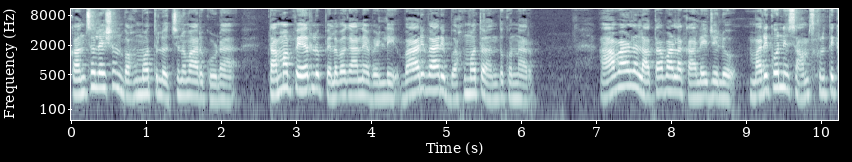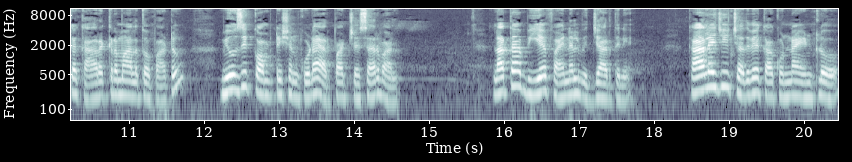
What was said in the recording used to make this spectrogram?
కన్సలేషన్ బహుమతులు వచ్చిన వారు కూడా తమ పేర్లు పిలవగానే వెళ్ళి వారి వారి బహుమతులు అందుకున్నారు. ఆవాళ్ళ లతావాళ్ళ కాలేజీలో మరికొన్ని సాంస్కృతిక కార్యక్రమాలతో పాటు మ్యూజిక్ కాంపిటీషన్ కూడా ఏర్పాటు చేశారు వాళ్ళు. లత బిఏ ఫైనల్ విద్యార్థిని. కాలేజీ చదివే కాకుండా ఇంట్లో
